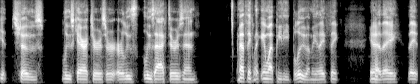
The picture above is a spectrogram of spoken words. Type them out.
it shows lose characters or, or lose lose actors, and I think like NYPD Blue. I mean, they think, you know, they they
